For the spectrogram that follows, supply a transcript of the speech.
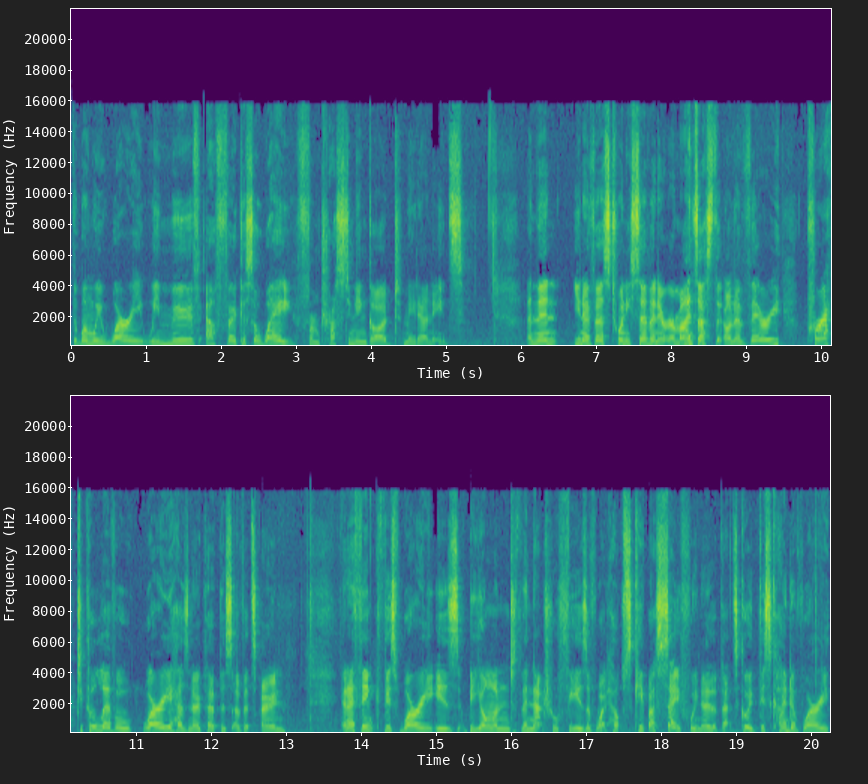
that when we worry, we move our focus away from trusting in God to meet our needs. And then, you know, verse 27, it reminds us that on a very practical level, worry has no purpose of its own. And I think this worry is beyond the natural fears of what helps keep us safe. We know that that's good. This kind of worry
